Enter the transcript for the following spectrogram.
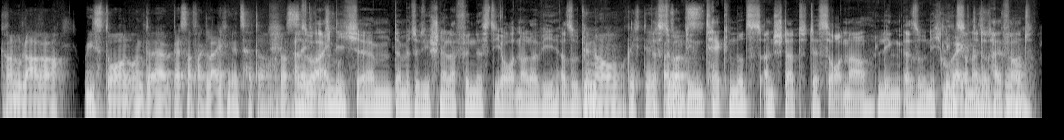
granularer restoren und äh, besser vergleichen etc. also eigentlich, ähm, damit du die schneller findest, die Ordner oder wie? Also du, genau, richtig. Dass du den Tag nutzt anstatt des Ordner Link, also nicht Links, sondern Dateifahrt. Genau.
